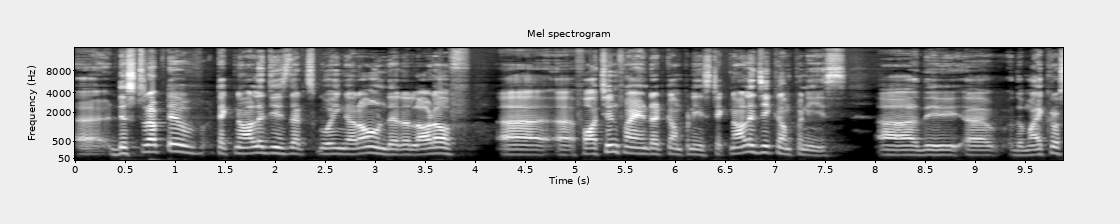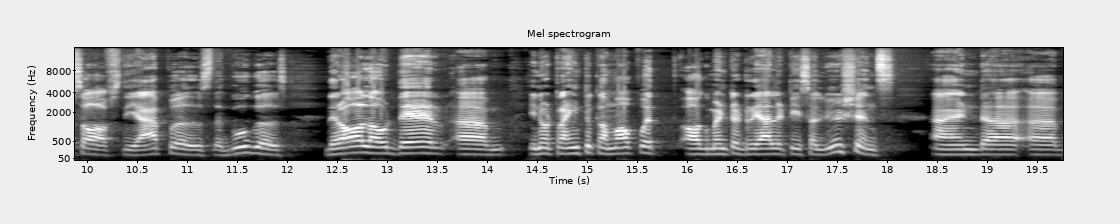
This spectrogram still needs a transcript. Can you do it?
uh, disruptive technologies that's going around. There are a lot of uh, Fortune 500 companies, technology companies, the, the Microsofts, the Apples, the Googles, they're all out there, um, you know, trying to come up with augmented reality solutions and uh, uh,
